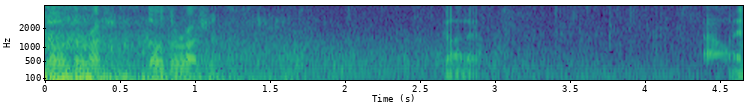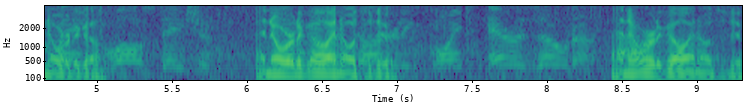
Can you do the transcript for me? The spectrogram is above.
Those are Russians. Those are Russians. Got it. I know where to go. I know where to go. I know what to do. I know where to go. I know what to do.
